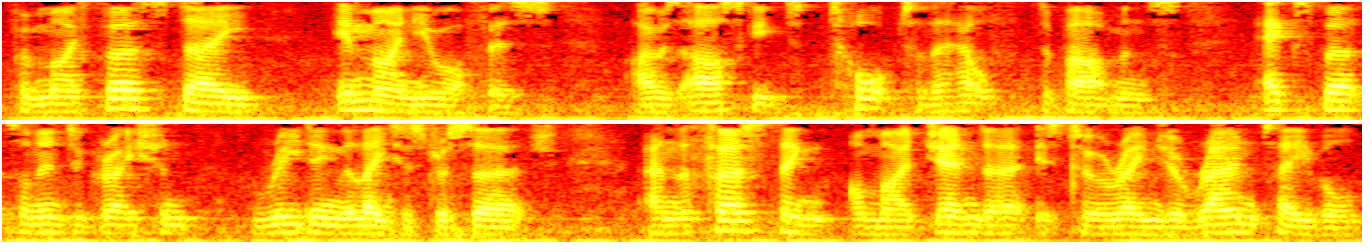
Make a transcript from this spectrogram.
From my first day in my new office, I was asking to talk to the health department's experts on integration, reading the latest research, and the first thing on my agenda is to arrange a roundtable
